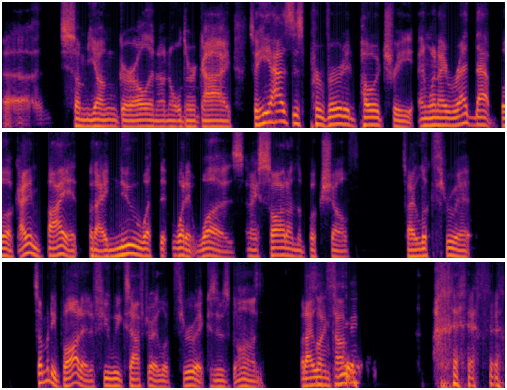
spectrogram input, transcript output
Uh, some young girl and an older guy. So he has this perverted poetry. And when I read that book, I didn't buy it, but I knew what the, what it was, and I saw it on the bookshelf. So I looked through it. Somebody bought it a few weeks after I looked through it because it was gone. But I looked through it.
